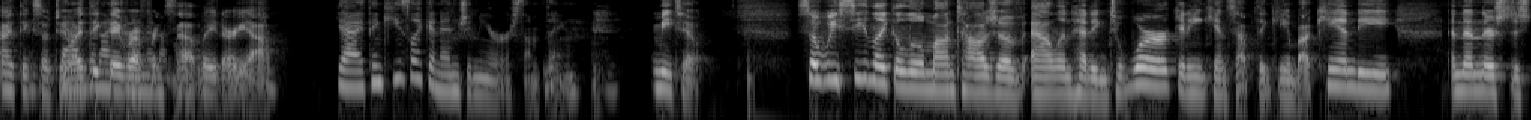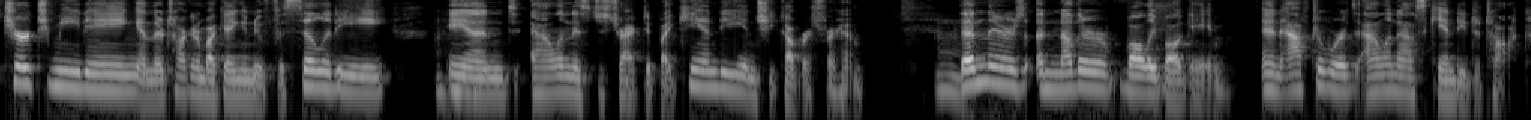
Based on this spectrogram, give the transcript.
I think so too i think they reference that later yeah Yeah, I think he's like an engineer or something. Me too. So we see like a little montage of Alan heading to work and he can't stop thinking about candy. And then there's this church meeting and they're talking about getting a new facility. Mhm. And Alan is distracted by candy and she covers for him. Mm. Then there's another volleyball game. And afterwards, Alan asks Candy to talk.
